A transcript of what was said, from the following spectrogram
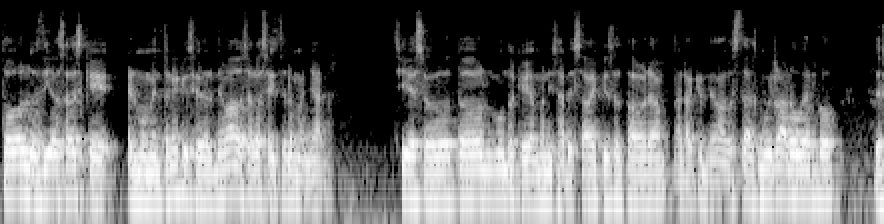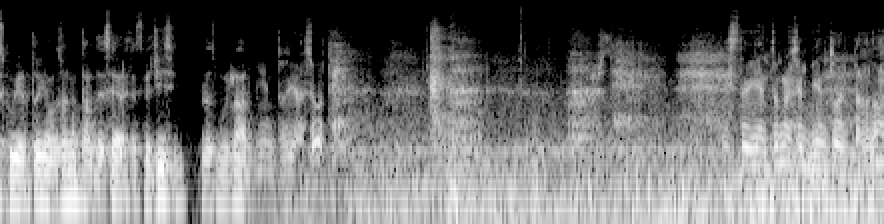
todos los días sabes que el momento en el que se ve el nevado es a las 6 de la mañana. Sí, eso todo el mundo que vive en Manizales sabe que esa es la hora a la que el nevado está. Es muy raro verlo descubierto, digamos, en atardecer. Es bellísimo, pero es muy raro. Viento de azote. Este viento no es el viento del perdón.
